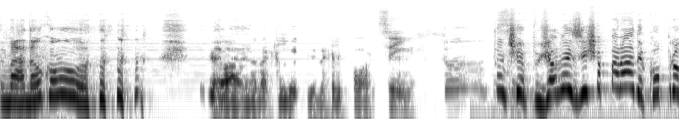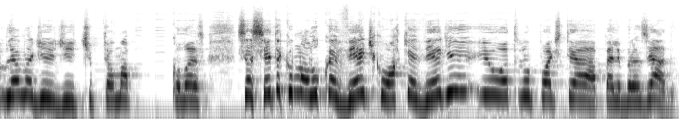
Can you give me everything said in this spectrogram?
Mas não como. sei lá, né, daquele, daquele pote. Sim. Então, tipo, já não existe a parada. Qual o problema de, de tipo, ter uma coloração? Você aceita que o maluco é verde, que o orc é verde e o outro não pode ter a pele bronzeada?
